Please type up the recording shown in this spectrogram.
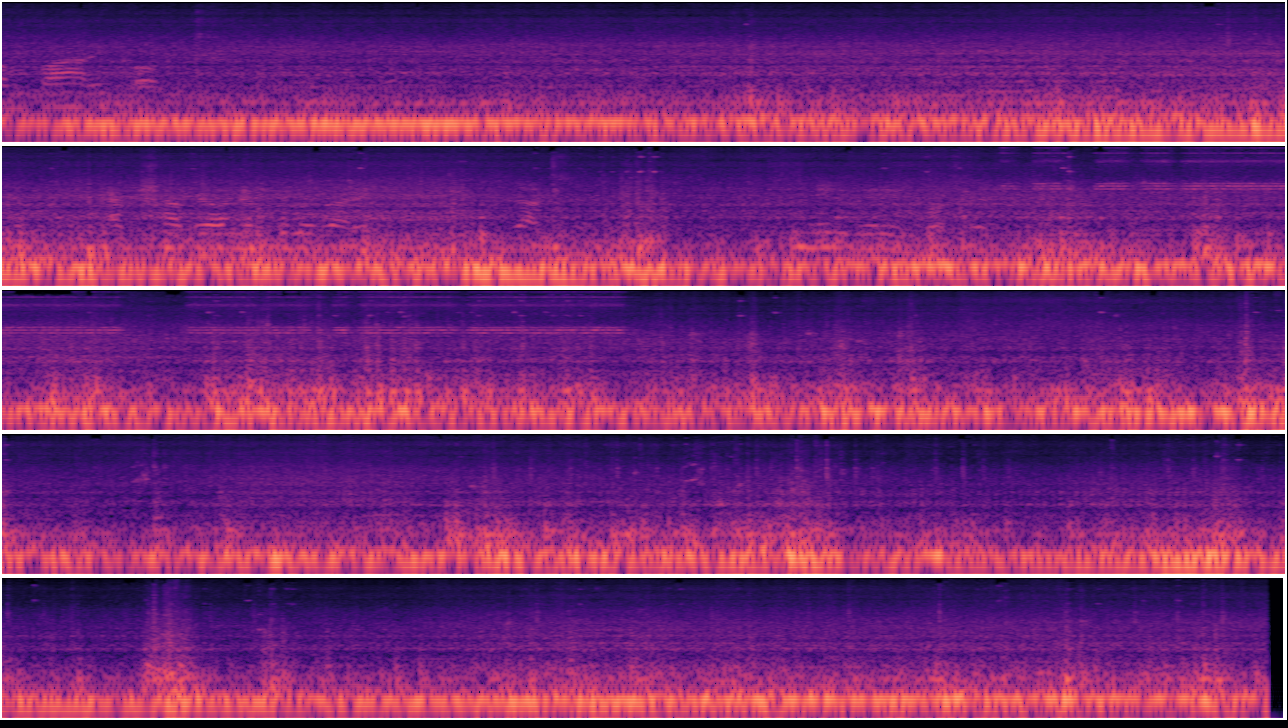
Lambari Port. একসাথে অনেকগুলো গাড়ি যাচ্ছে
